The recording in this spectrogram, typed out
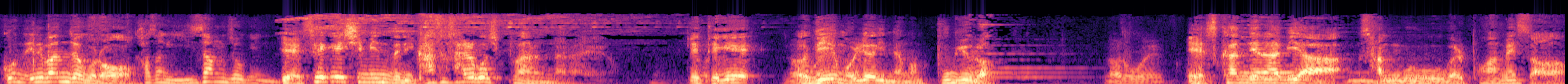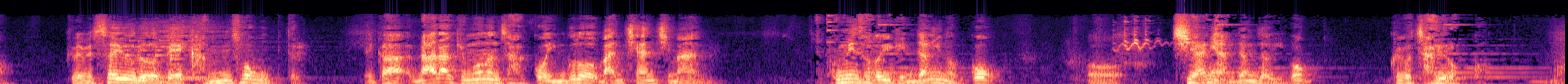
그건 일반적으로 가장 이상적인 예, 세계 시민들이 가서 살고 싶어 하는 나라예요. 이게 되게 어디에 몰려 있냐면 북유럽, 노르웨이. 예, 스칸디나비아 3국을 포함해서 그다음에 서유럽의 강소국들. 그러니까 나라 규모는 작고 인구도 많지 않지만 국민 소득이 굉장히 높고 어,治안이 안정적이고 그리고 자유롭고 뭐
